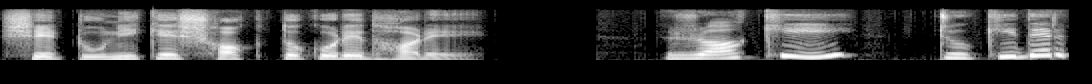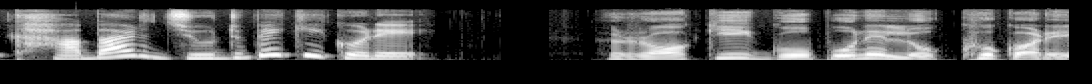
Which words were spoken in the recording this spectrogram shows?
সে টুনিকে শক্ত করে ধরে। রকি, টুকিদের খাবার জুটবে কি করে? রকি গোপনে লক্ষ্য করে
